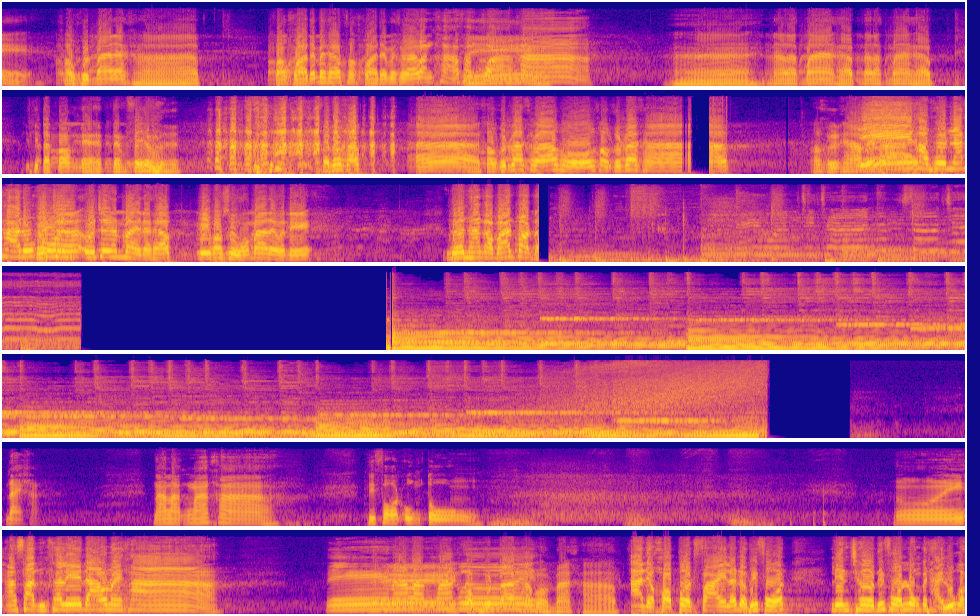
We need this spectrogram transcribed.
ขอบคุณมากนะครับ ฝั่งขวาได้ไหมครับ ฝั่งขวาได้ไหมครับฝั่งขาฝั่งขวาค่ะอ่าน่ารักมากครับ น่ารักมากครับพี่ตากล้องเนี่ยเต็มเฟรมเลยขอโทษครับอ่าขอบคุณมากครับผมขอบคุณมากครับขอบคุณครับเย้บ๊ายบายขอบคุณนะคะทุกคไว้เจนอไว้เจอกันใหม่นะครับ มีความสุขมากๆเลยวันนี้ เดินทางกลับบ้านปลอดได้ค่ะ น่ารักมากค่ะ พี่โฟร์อุงตุง โอ้ย อาสันทะเลดาวหน่อยค่ะเอ๊น่ารักมากเลยขอบคุณมากครับขอบคุณมากครับ อะเดี๋ยวขอเปิดไฟแล้วเดี๋ยวพี่โฟร์เรียนเชิญพี่โฟร์ลงไปถ่ายรูปกับ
